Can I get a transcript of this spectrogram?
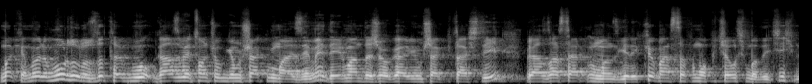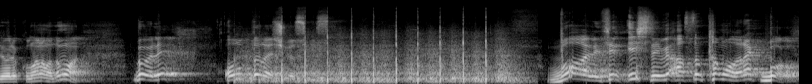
Bakın böyle vurduğunuzda tabi bu gaz beton çok yumuşak bir malzeme. Değirmen taşı o kadar yumuşak bir taş değil. Biraz daha sert vurmanız gerekiyor. Ben sapı mapı çalışmadığı için şimdi öyle kullanamadım ama böyle oluklar açıyorsunuz. Bu aletin işlevi aslında tam olarak bu.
